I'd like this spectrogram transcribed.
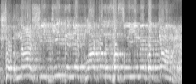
Щоб наші діти не плакали за своїми батьками.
